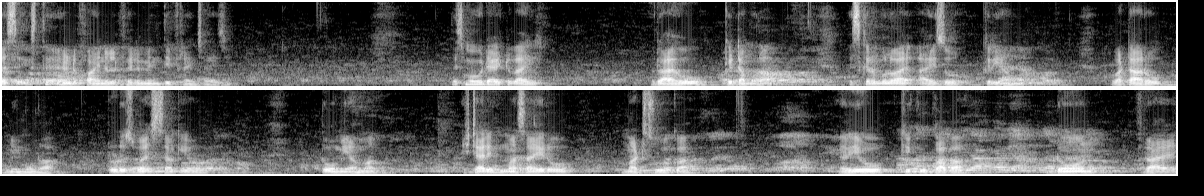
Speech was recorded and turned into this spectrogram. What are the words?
the six and final film in the franchise this movie direct by Ryu Kitamura screenplay by Aizo Kiriyama Wataru Mimura produce by Sagio Tomiyama starring Masahiro Matsuoka Ryo Kikukawa Don Fry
